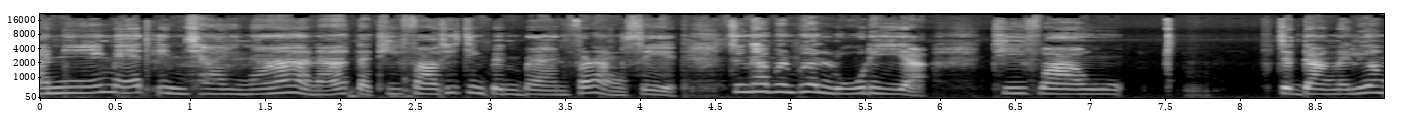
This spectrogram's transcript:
อันนี้ made in China นะ แต่ทีฟาวที่จริงเป็นแบรนด์ฝรั่งเศส ซึ่งถ้าเพื่อนๆรู้ดีอะทีฟาวจะดังในเรื่อง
